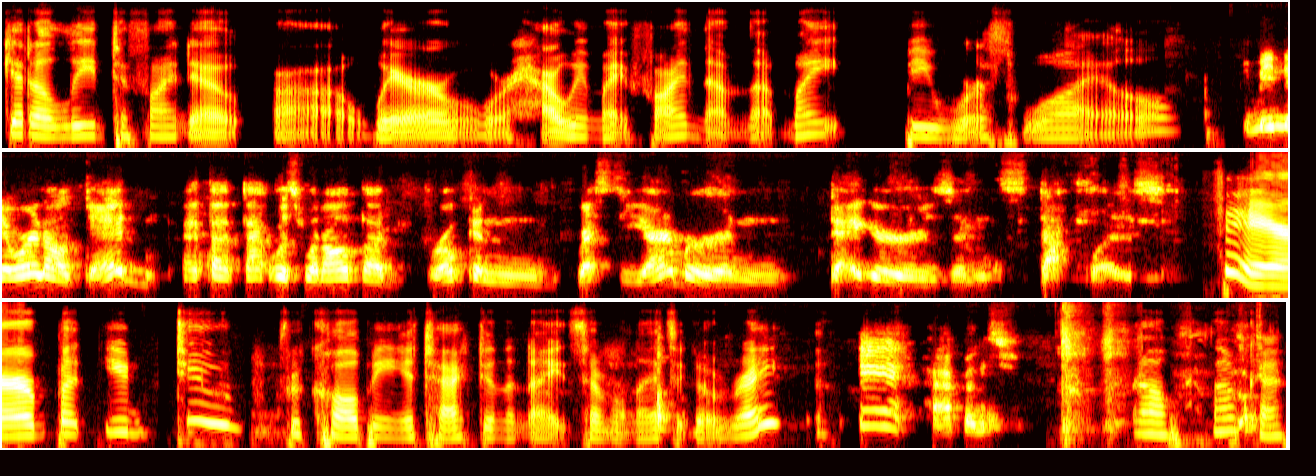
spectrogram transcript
get a lead to find out uh, where or how we might find them that might be worthwhile. You mean they weren't all dead? I thought that was what all the broken, rusty armor and daggers and stuff was. Fair, but you do recall being attacked in the night several nights ago, right? Eh, happens. Oh, okay.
